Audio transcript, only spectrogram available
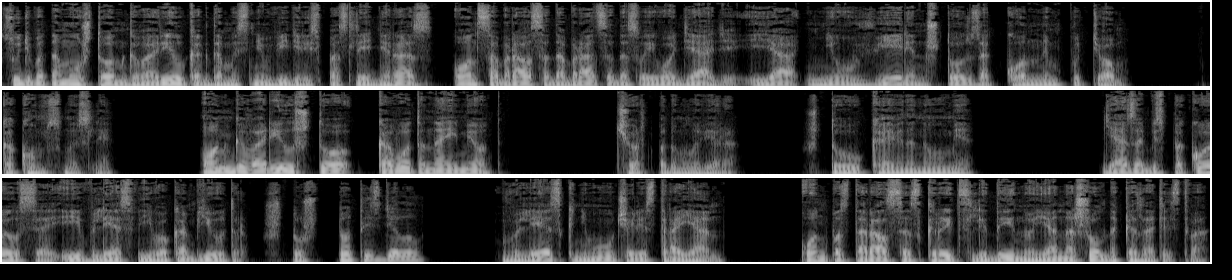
Судя по тому, что он говорил, когда мы с ним виделись в последний раз, он собрался добраться до своего дяди, и я не уверен, что законным путем. В каком смысле? Он говорил, что кого-то наймет. Черт, подумала Вера, что у Кевина на уме? Я забеспокоился и влез в его компьютер. Что, что ты сделал? Влез к нему через троян. Он постарался скрыть следы, но я нашел доказательства.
